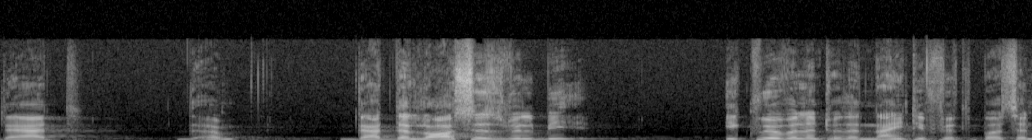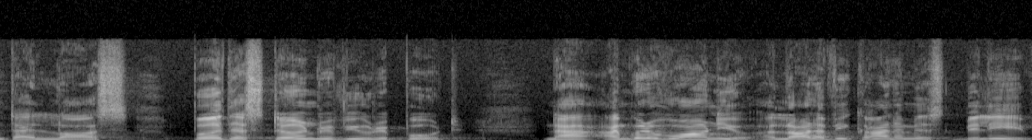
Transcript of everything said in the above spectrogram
that the, that the losses will be equivalent to the 95th percentile loss per the Stern Review report. Now, I'm going to warn you, a lot of economists believe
